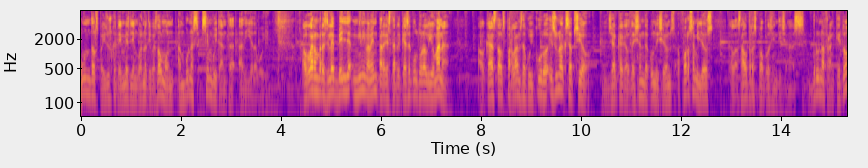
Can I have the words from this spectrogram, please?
un dels països que té més llengües natives del món, amb unes 180 a dia d'avui. El govern brasiler vetlla mínimament per aquesta riquesa cultural i humana. El cas dels parlants de Cuicuro és una excepció, ja que gaudeixen de condicions força millors que les d'altres pobles indígenes. Bruna Franqueto,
